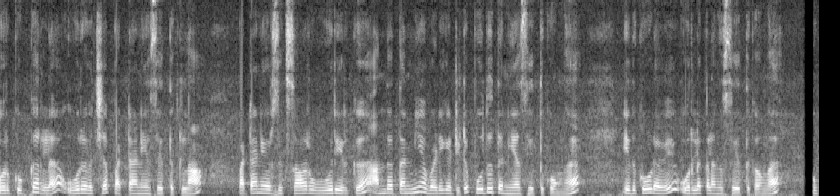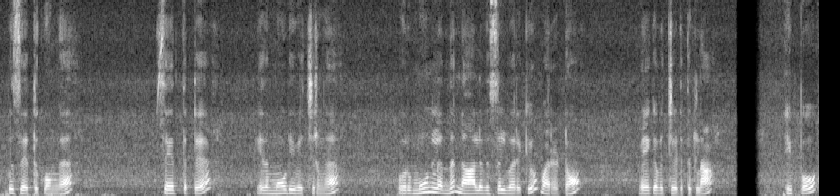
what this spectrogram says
ஒரு குக்கரில் ஊற வச்ச பட்டாணியை சேர்த்துக்கலாம். பட்டாணி ஒரு சிக்ஸ் ஹவர் ஊறி இருக்குது அந்த தண்ணியை வடிகட்டிட்டு புது தண்ணியாக சேர்த்துக்கோங்க. இது கூடவே உருளைக்கிழங்கு சேர்த்துக்கோங்க. உப்பு சேர்த்துக்கோங்க. சேர்த்துட்டு இதை மூடி வச்சுருங்க. ஒரு மூணுலேருந்து நாலு விசில் வரைக்கும் வரட்டும். வேக வச்சு எடுத்துக்கலாம். இப்போது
